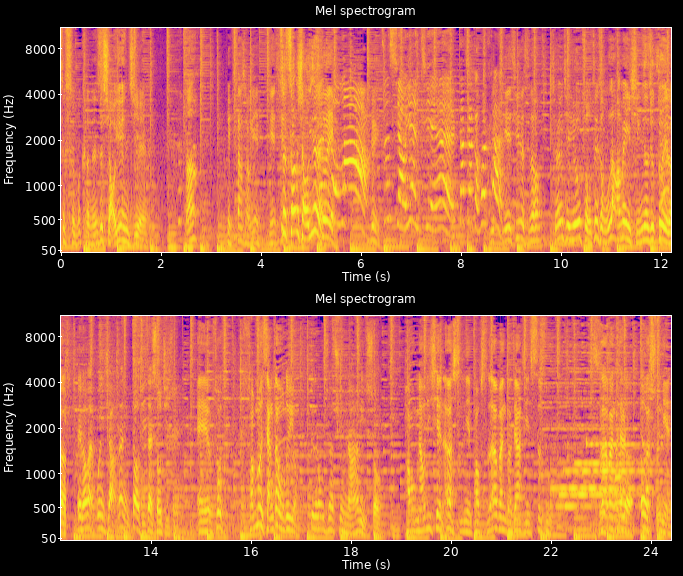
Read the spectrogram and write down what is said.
这怎么可能是小燕姐？啊？对，张小燕，年这张小燕？对有啦，对，这是小燕姐，大家赶快看。年轻的时候，小燕姐有走这种辣妹型的就对了。哎，老板问一下，那你到底在收集什么？哎，说什么想到我都有。这个东西要去哪里收？跑苗栗县二十年，跑十二万个家庭四十五，十二万个家庭二二十年，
